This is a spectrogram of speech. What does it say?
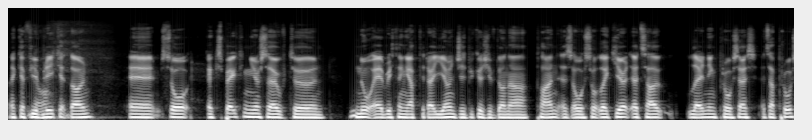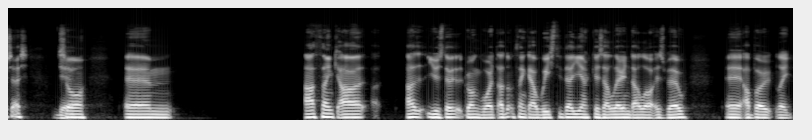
Like if you No. break it down, uh, so expecting yourself to know everything after a year just because you've done a plan is also like you're it's a learning process. It's a process. So, um, I think I I used the wrong word. I don't think I wasted a year because I learned a lot as well uh, about like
